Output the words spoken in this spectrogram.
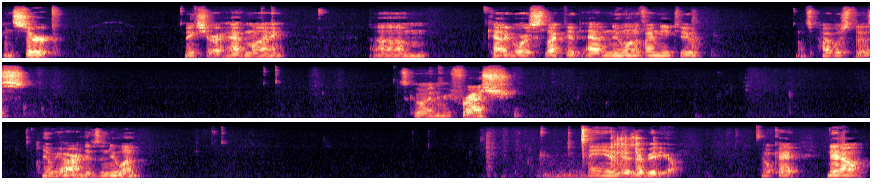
Insert. Make sure I have my um, category selected. Add a new one if I need to. Let's publish this. Let's go ahead and refresh There we are, there's a new one. And there's our video. Okay, now,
